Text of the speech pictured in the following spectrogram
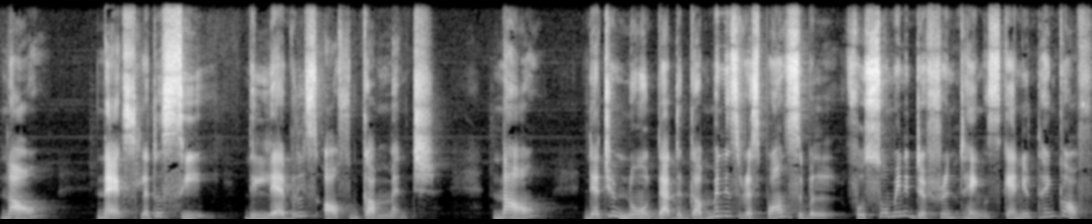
Now, next, let us see the levels of government. Now, that you know that the government is responsible for so many different things, can you think of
